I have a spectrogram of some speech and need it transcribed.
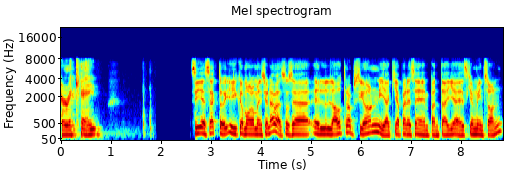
Hurricane. Sí, exacto. Y como lo mencionabas, o sea, la otra opción, y aquí aparece en pantalla, es Hyun-Min Son,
